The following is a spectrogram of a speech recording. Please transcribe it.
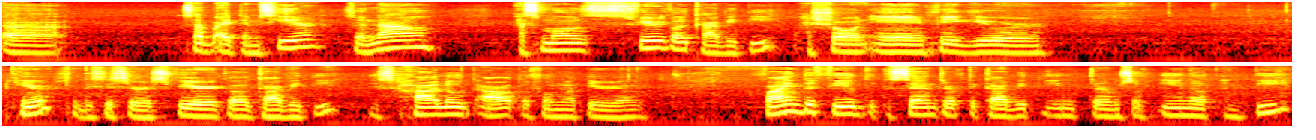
uh, sub items here. So now a small spherical cavity as shown in figure here. So this is your spherical cavity is hollowed out of a material. Find the field at the center of the cavity in terms of E naught and P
